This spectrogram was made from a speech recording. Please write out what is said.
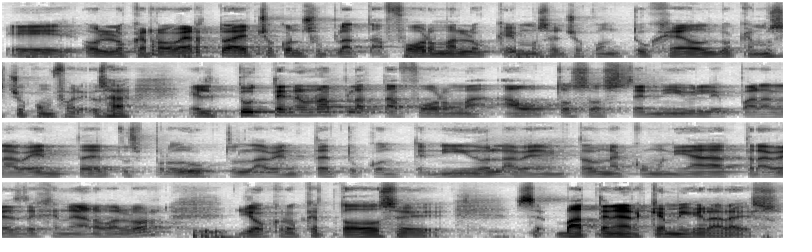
Eh, o lo que Roberto ha hecho con su plataforma, lo que hemos hecho con Tu Health, lo que hemos hecho con Farid. O sea, el tú tener una plataforma autosostenible para la venta de tus productos, la venta de tu contenido, la venta de una comunidad a través de generar valor, yo creo que todo se, va a tener que migrar a eso.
